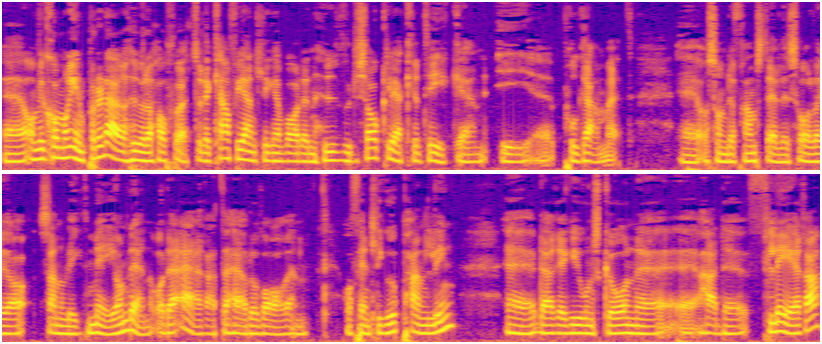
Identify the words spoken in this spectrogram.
Eh, om vi kommer in på det där hur det har skötts, så det kanske egentligen var den huvudsakliga kritiken i eh, programmet. Eh, och som det framställdes håller jag sannolikt med om den och det är att det här då var en offentlig upphandling där Region Skåne hade flera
